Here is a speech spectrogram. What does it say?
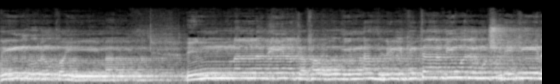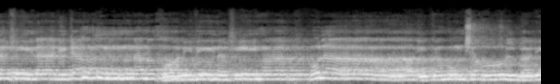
دين القيمة. إن الذين كفروا من أهل الكتاب والمشركين في نار جهنم خالدين فيها أولئك هم شر البرية.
